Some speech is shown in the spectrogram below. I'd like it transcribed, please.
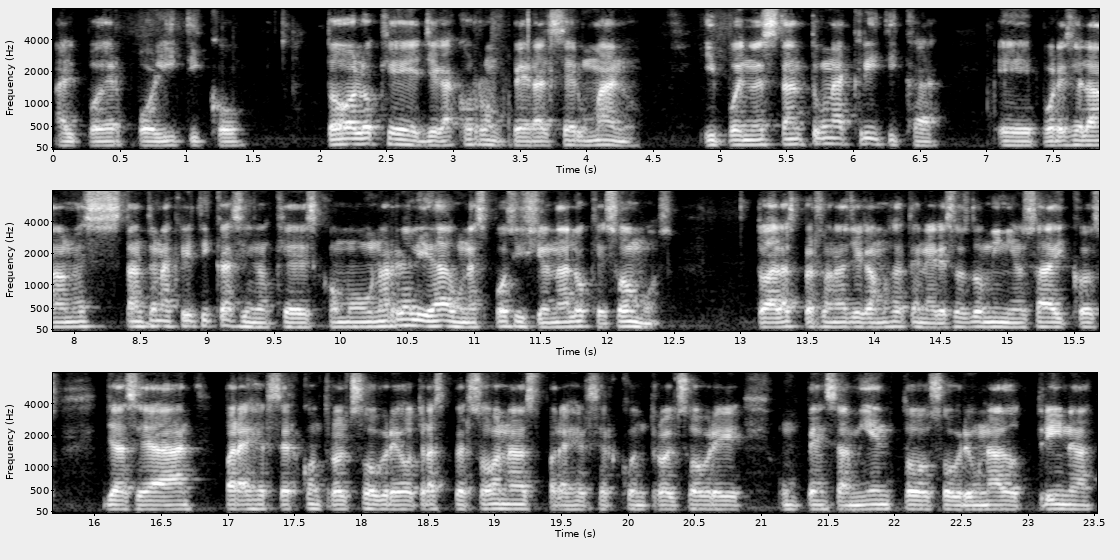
al poder político, todo lo que llega a corromper al ser humano y pues no es tanto una crítica, eh, por ese lado no es tanto una crítica, sino que es como una realidad, una exposición a lo que somos. Todas las personas llegamos a tener esos dominios sádicos, ya sean para ejercer control sobre otras personas, para ejercer control sobre un pensamiento, sobre una doctrina.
